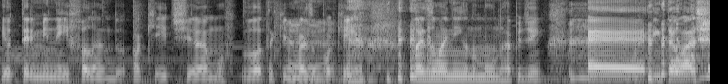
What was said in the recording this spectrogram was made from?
Eu terminei falando, ok, te amo, volta aqui mais um É. pouquinho, mais um aninho no mundo, rapidinho. É, então acho,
